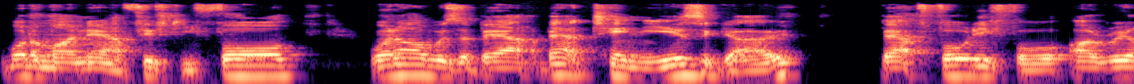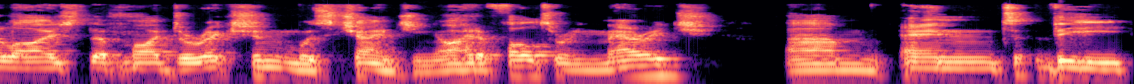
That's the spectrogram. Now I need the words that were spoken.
what am I now, 54? When I was about, about 10 years ago, about 44, I realized that my direction was changing. I had a faltering marriage. Um, and the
